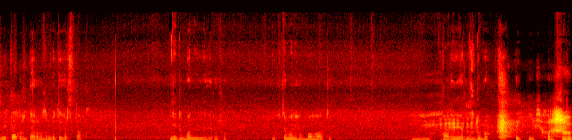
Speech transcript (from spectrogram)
З якого ж дерева зробити верстак? Ні, дуба не що. Ну, хоча в мене його багато. Ладно, наверное, з дуба. Ой, не, все хорошо.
